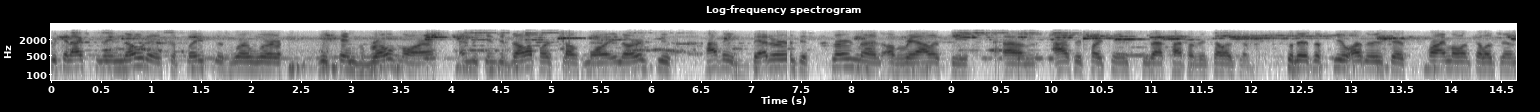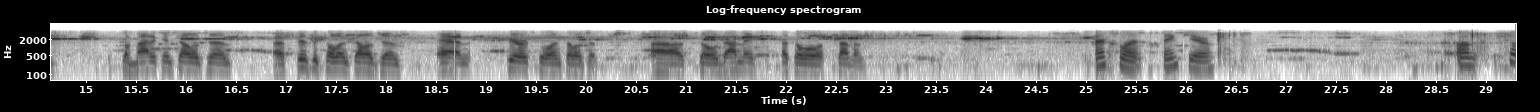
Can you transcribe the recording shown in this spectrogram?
we can actually notice the places where we're we can grow more and we can develop ourselves more in order to have a better discernment of reality um, as it pertains to that type of intelligence. So there's a few others. There's primal intelligence, somatic intelligence, uh, physical intelligence, and spiritual intelligence. Uh, so that makes a total of seven. Excellent. Thank you. Um, so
